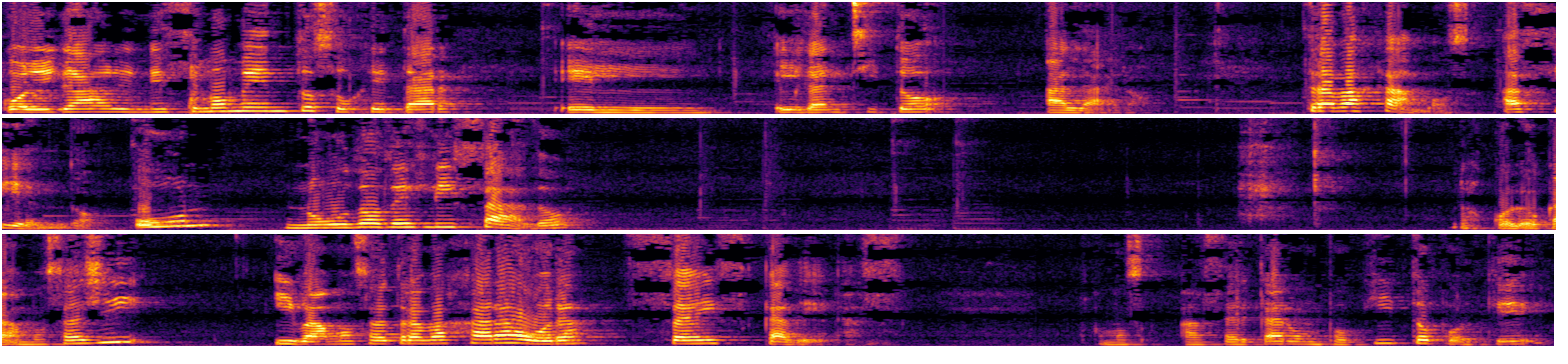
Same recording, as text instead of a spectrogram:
colgar en ese momento sujetar el, el ganchito al aro trabajamos haciendo un nudo deslizado. Nos colocamos allí y vamos a trabajar ahora seis cadenas vamos a acercar un poquito porque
